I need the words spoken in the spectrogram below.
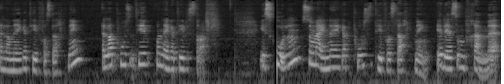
eller negativ forsterkning, eller positiv og negativ straff. I skolen så mener jeg at positiv forsterkning er det som fremmer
